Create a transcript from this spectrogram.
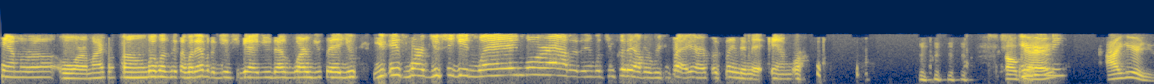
camera or a microphone. What was it? Or Whatever the gift she gave you, that worth. You said you you it's worth. You she getting way more out of it than what you could ever repay her for sending that camera. okay. You hear me? I hear you.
